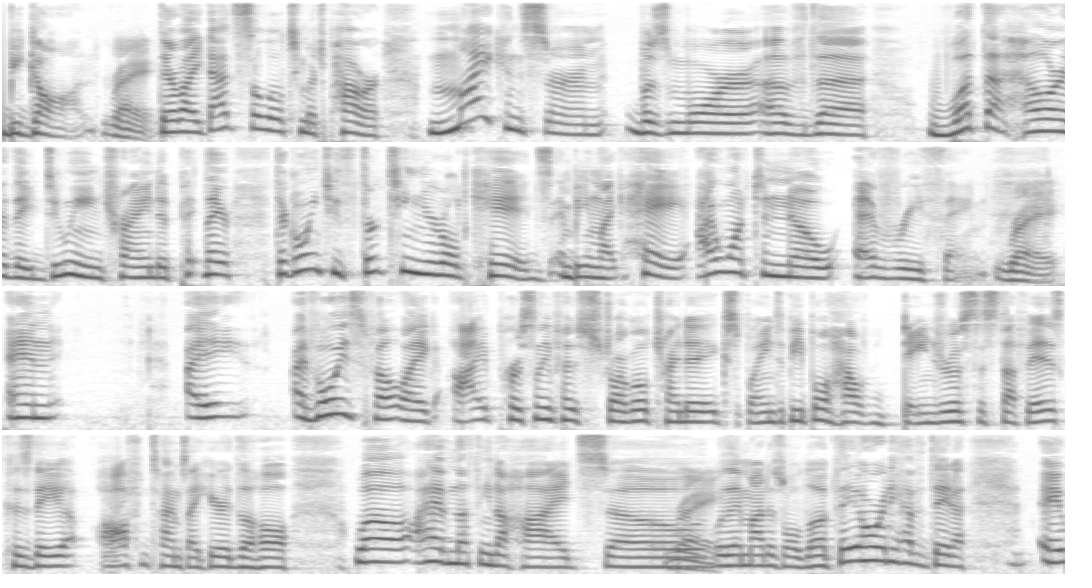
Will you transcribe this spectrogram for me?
be gone." Right. They're like, "That's a little too much power." My concern was more of the what the hell are they doing trying to pick they're they're going to 13 year old kids and being like hey i want to know everything Right. and I I've always felt like I personally have struggled trying to explain to people how dangerous this stuff is because they oftentimes I hear the whole, well, I have nothing to hide, so Right. well, they might as well look. They already have the data. It,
